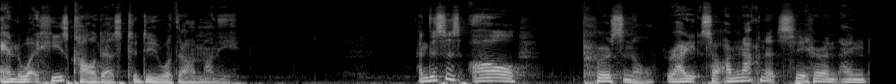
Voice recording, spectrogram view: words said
and what He's called us to do with our money? And this is all personal, right? So I'm not going to sit here and, and,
